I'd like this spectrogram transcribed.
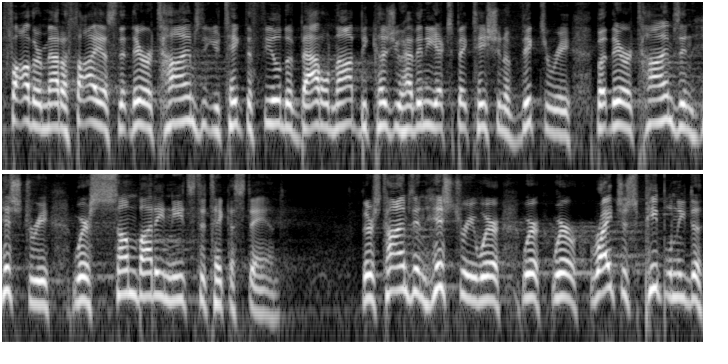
father, Mattathias, that there are times that you take the field of battle not because you have any expectation of victory, but there are times in history where somebody needs to take a stand. There's times in history where, where, where righteous people need to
